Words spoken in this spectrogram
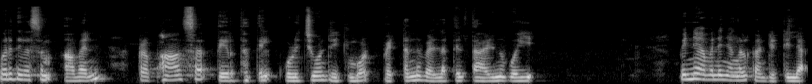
ഒരു ദിവസം അവൻ പ്രഭാസ തീർത്ഥത്തിൽ കുളിച്ചുകൊണ്ടിരിക്കുമ്പോൾ പെട്ടെന്ന് വെള്ളത്തിൽ താഴ്ന്നുപോയി പിന്നെ അവനെ ഞങ്ങൾ കണ്ടിട്ടില്ല.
